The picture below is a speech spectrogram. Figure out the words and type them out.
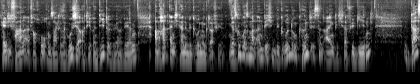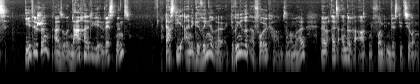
hält die Fahne einfach hoch und sagt, da muss ja auch die Rendite höher werden, aber hat eigentlich keine Begründung dafür. Jetzt gucken wir uns mal an, welche Begründung könnte es denn eigentlich dafür geben, dass ethische, also nachhaltige Investments dass die einen geringere, geringeren Erfolg haben, sagen wir mal, äh, als andere Arten von Investitionen.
